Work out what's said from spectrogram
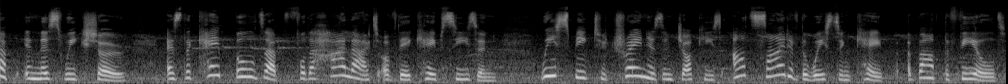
up in this week's show, as the Cape builds up for the highlight of their Cape season, we speak to trainers and jockeys outside of the Western Cape about the field.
